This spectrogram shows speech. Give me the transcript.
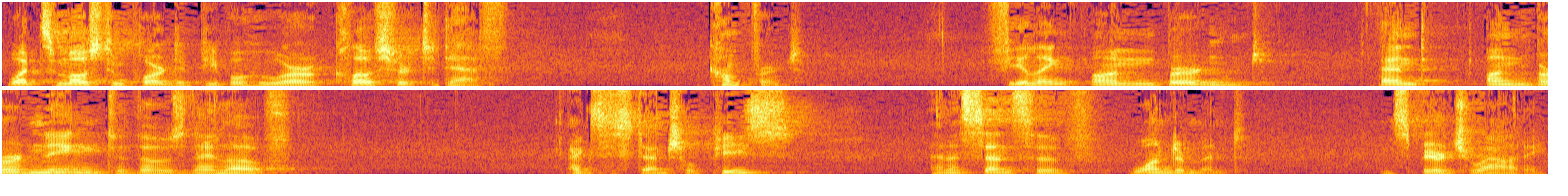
what's most important to people who are closer to death comfort, feeling unburdened, and unburdening to those they love, existential peace, and a sense of wonderment and spirituality.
